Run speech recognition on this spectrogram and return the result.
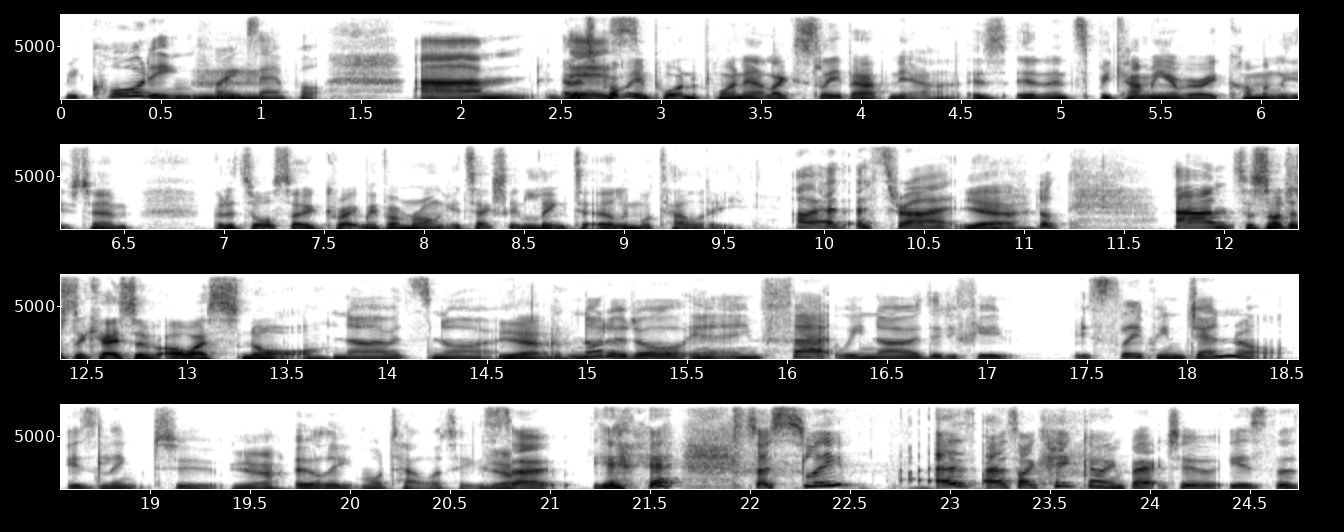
recording, for example. Um, And it's probably important to point out, like sleep apnea is, and it's becoming a very commonly used term, but it's also, correct me if I'm wrong, it's actually linked to early mortality. oh, that's right. Yeah. Look, um, So it's not just a case of, oh, I snore. No, it's not. Yeah. Not at all. In, in fact, we know that if you sleep in general is linked to Yeah. early mortality. Yeah. So yeah, so sleep, as as I keep going back to, is the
